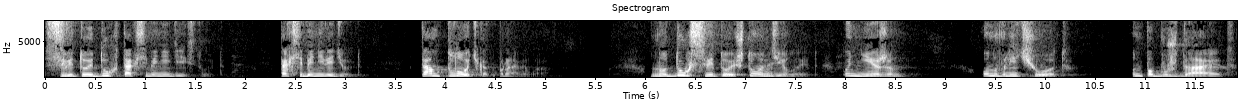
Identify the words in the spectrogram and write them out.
Святой Дух так себя не действует, так себя не ведет. Там плоть, как правило. Но Дух Святой, что Он делает? Он нежен, Он влечет, Он побуждает,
